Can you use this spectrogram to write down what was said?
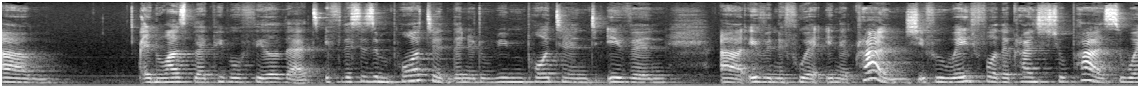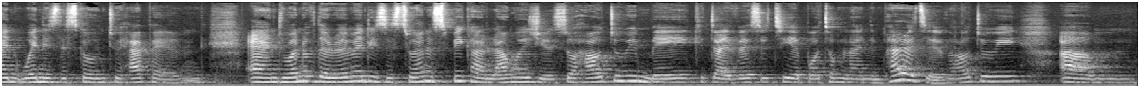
Um, and whilst black people feel that if this is important, then it will be important even uh, even if we're in a crunch, if we wait for the crunch to pass, when when is this going to happen? And one of the remedies is to kind of speak our languages. So how do we make diversity a bottom line imperative? How do we um,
